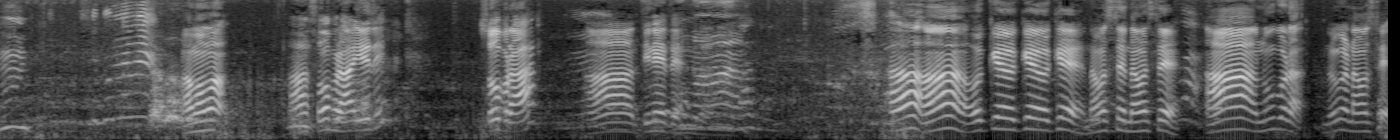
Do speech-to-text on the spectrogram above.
మ్మ్. సూపరా ఏది? సూపరా తినైతే. Okay okay okay. నమస్తే నమస్తే. ఆ నువ్వు కూడా నువ్వు కూడా నమస్తే.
